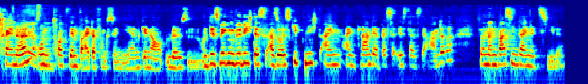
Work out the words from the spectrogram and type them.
trennen lösen. und trotzdem weiter funktionieren, genau, lösen. Und deswegen würde ich das, also es gibt nicht einen, Plan, der besser ist als der andere, sondern was sind deine Ziele?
